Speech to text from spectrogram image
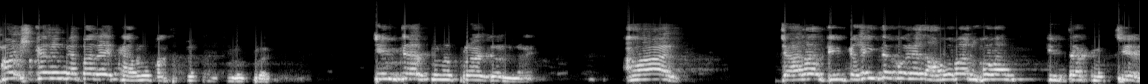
সংস্কারের ব্যাপারে কারও কথা কোনো প্রয়োজন চিন্তার কোনো প্রয়োজন নাই। আর যারা দীর্ঘায়িত করে লাভবান হওয়ার চিন্তা করছেন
